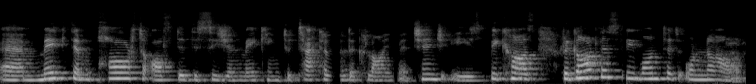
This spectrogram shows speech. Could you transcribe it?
um, make them part of the decision making to tackle the climate change is because regardless we want it or not,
